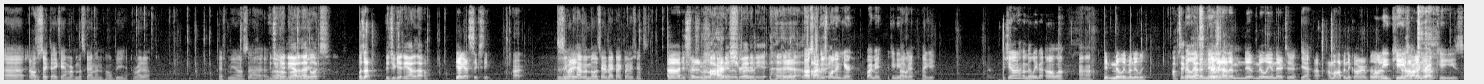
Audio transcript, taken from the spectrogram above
Uh, I'll just take the AK ammo from this guy and then I'll be right out. Catch me outside. Did you How get any out of about that, Deluxe? What's up? Did you get any out of that one? Yeah, I got 60. All right. Does anyone Somebody- have a military backpack by any chance? Uh, I just shredded another. I already goddamn it, shredded it. Yeah. Oh, so I just one in here by me if you need Okay, one. thank you. Did you not have a milli bit? Oh wow. Uh-uh. Millie Vanilli. I'm taking Milli passenger There's Vanilli. another mi- Millie in there too. Yeah. Uh, I'm gonna hop in the car and I pull it don't up. need keys. You wanna Why hop would I in, grab keys?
